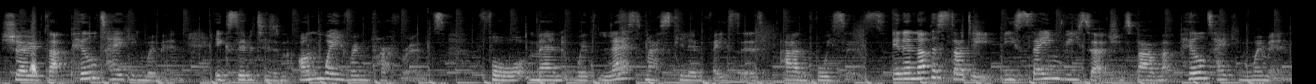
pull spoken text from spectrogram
showed that pill taking women exhibited an unwavering preference for men with less masculine faces and voices. In another study, these same researchers found that pill taking women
